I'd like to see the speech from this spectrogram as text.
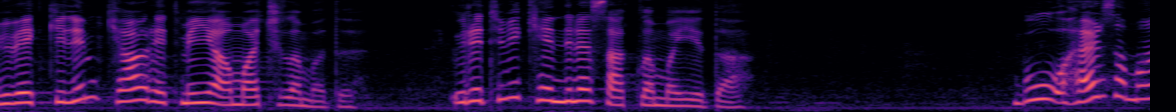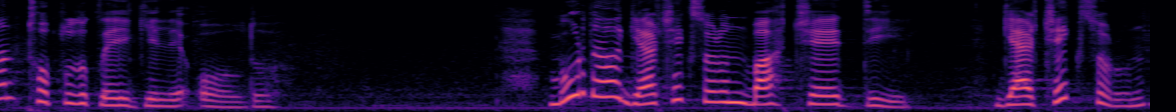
Müvekkilim kar etmeyi amaçlamadı. Üretimi kendine saklamayı da. Bu her zaman toplulukla ilgili oldu. Burada gerçek sorun bahçe değil. Gerçek sorun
